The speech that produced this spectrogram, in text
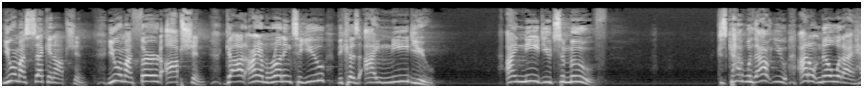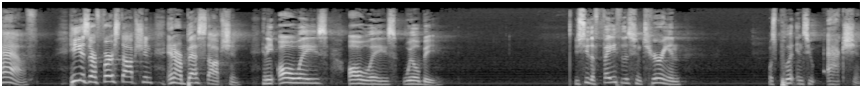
You are my second option. You are my third option. God, I am running to you because I need you. I need you to move. Because, God, without you, I don't know what I have. He is our first option and our best option. And He always, always will be. You see, the faith of the centurion was put into action.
